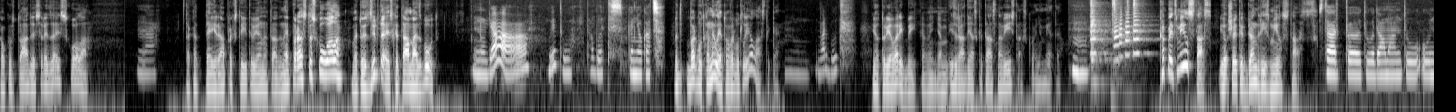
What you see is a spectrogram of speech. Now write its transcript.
Kaut ko tādu es redzēju skolā. Nē. Tā kā te ir aprakstīta viena tāda neparasta skola, vai tu esi dzirdējis, ka tā mēdz būt? Nu, jā, lieto tabletes, gan jau kāds. Bet varbūt, ka nelieto, varbūt lielās tikai. Varbūt. Jo tur jau arī bija, ka viņam izrādījās, ka tās nav īstās, ko viņam ieteica. Mm. Kāpēc mīlestības stāsts? Jo šeit ir gandrīz mīlestības stāsts. Starp uh, to Dāmantu un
